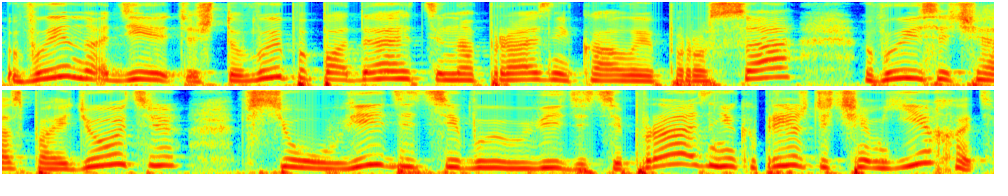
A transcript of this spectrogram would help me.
вы надеетесь, что вы попадаете на праздник Алые паруса, вы сейчас пойдете, все увидите, вы увидите праздник. Прежде чем ехать,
